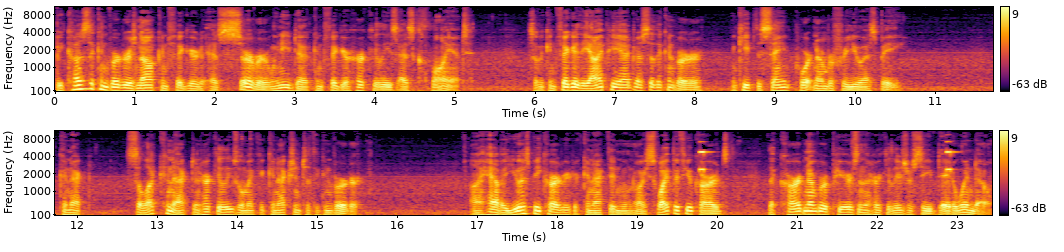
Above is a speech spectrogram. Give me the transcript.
Because the converter is now configured as server, we need to configure Hercules as client. So we configure the IP address of the converter and keep the same port number for USB. Connect. Select Connect and Hercules will make a connection to the converter. I have a USB card reader connected and when I swipe a few cards, the card number appears in the Hercules Receive Data window.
